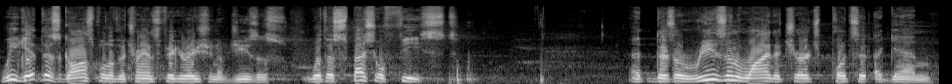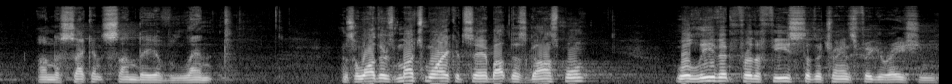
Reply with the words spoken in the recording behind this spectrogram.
we get this gospel of the transfiguration of Jesus with a special feast. Uh, there's a reason why the church puts it again on the second Sunday of Lent. And so, while there's much more I could say about this gospel, we'll leave it for the Feast of the Transfiguration,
